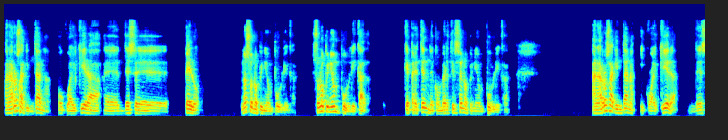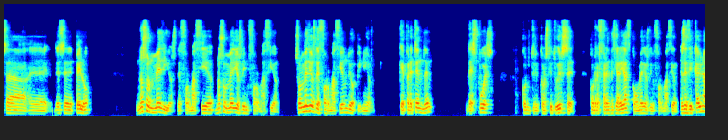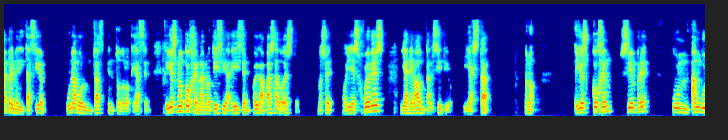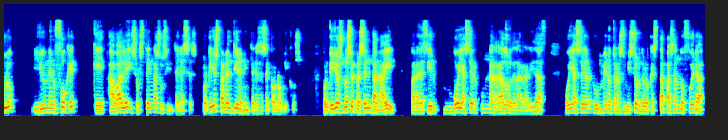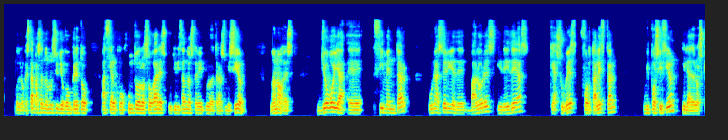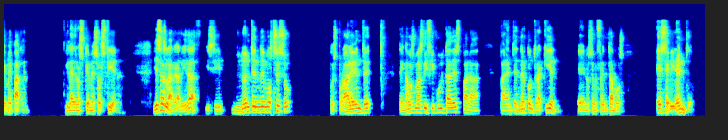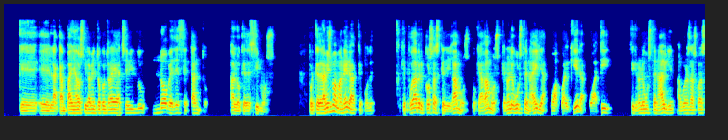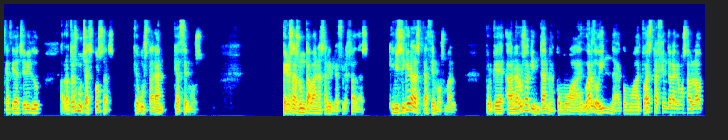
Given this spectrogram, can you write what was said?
Ana Rosa Quintana o cualquiera eh, de ese pelo no son opinión pública, son opinión publicada, que pretende convertirse en opinión pública. Ana Rosa Quintana y cualquiera de, esa, eh, de ese pelo no son medios de formación, no son medios de información, son medios de formación de opinión que pretenden después constituirse con referencialidad como medios de información. Es decir, que hay una premeditación, una voluntad en todo lo que hacen. Que ellos no cogen la noticia y dicen, oiga, ha pasado esto. No sé, hoy es jueves y ha nevado en tal sitio y ya está. No, no. Ellos cogen siempre un ángulo y un enfoque que avale y sostenga sus intereses, porque ellos también tienen intereses económicos, porque ellos no se presentan ahí para decir voy a ser un narrador de la realidad, voy a ser un mero transmisor de lo que está pasando fuera o de lo que está pasando en un sitio concreto hacia el conjunto de los hogares utilizando este vehículo de transmisión. No, no, es yo voy a eh, cimentar una serie de valores y de ideas que a su vez fortalezcan mi posición y la de los que me pagan y la de los que me sostienen. Y esa es la realidad. Y si no entendemos eso, pues probablemente tengamos más dificultades para, para entender contra quién eh, nos enfrentamos. Es evidente que eh, la campaña de hostigamiento contra EH Bildu no obedece tanto a lo que decimos. Porque de la misma manera que puede, que haber cosas que digamos o que hagamos que no le gusten a ella o a cualquiera o a ti, es que no le gusten a alguien, algunas de las cosas que hacía EH Bildu, habrá otras muchas cosas que gustarán que hacemos. Pero esas nunca van a salir reflejadas. Y ni siquiera las que hacemos mal. Porque a Ana Rosa Quintana, como a Eduardo Inda, como a toda esta gente a la que hemos hablado,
